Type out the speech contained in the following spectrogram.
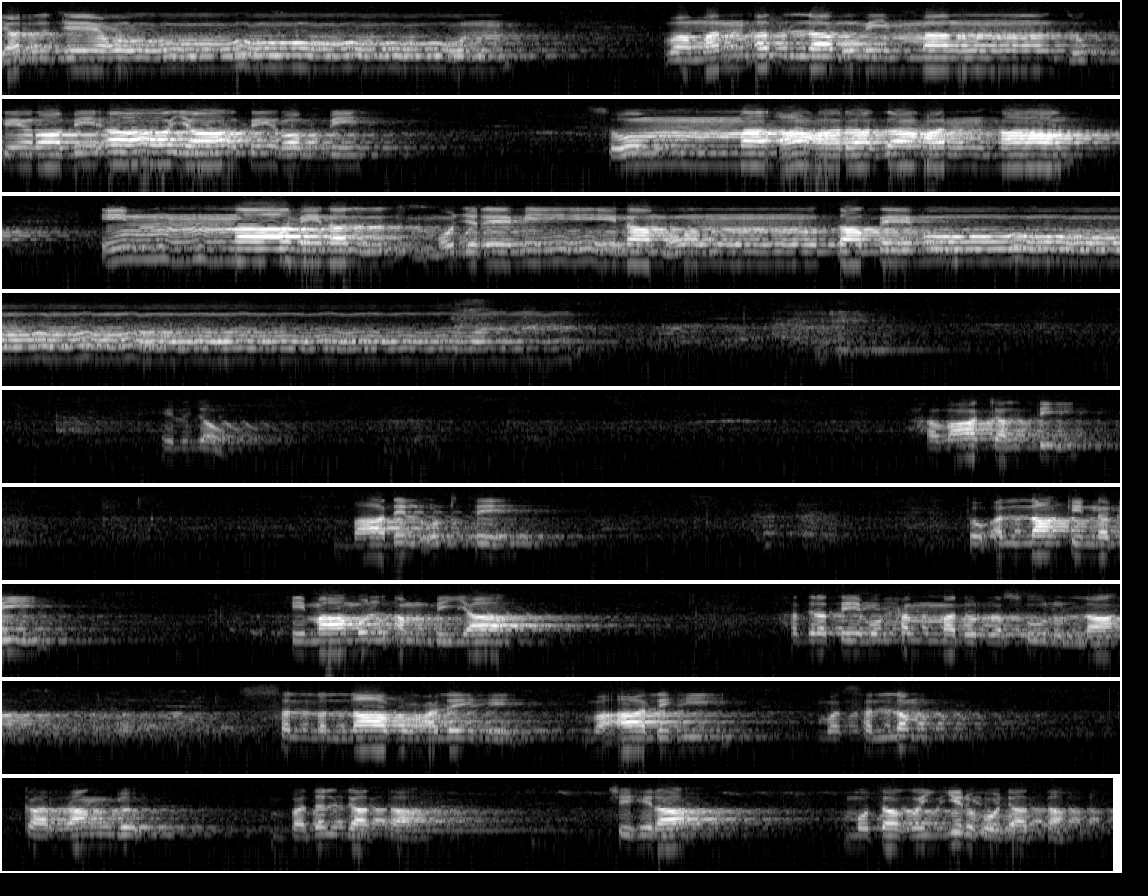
يرجعون. ومن أظلم ممن ذكر بآيات ربه ثم أعرض عنها. إنا من المجرمين منتقمون. ہوا چلتی بادل اٹھتے تو اللہ کے نبی امام الانبیاء حضرت محمد الرسول اللہ صلی اللہ علیہ وآلہ وسلم کا رنگ بدل جاتا چہرہ متغیر ہو جاتا۔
